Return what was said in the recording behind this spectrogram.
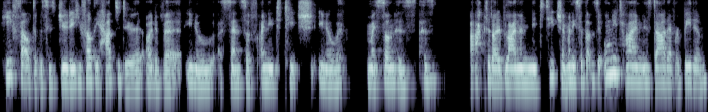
he felt it was his duty. He felt he had to do it out of a you know a sense of i need to teach you know my son has has acted out of line and I need to teach him. And he said that was the only time his dad ever beat him.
